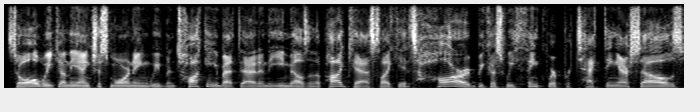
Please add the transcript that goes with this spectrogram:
So all week on the anxious morning, we've been talking about that in the emails and the podcast. Like it's hard because we think we're protecting ourselves.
